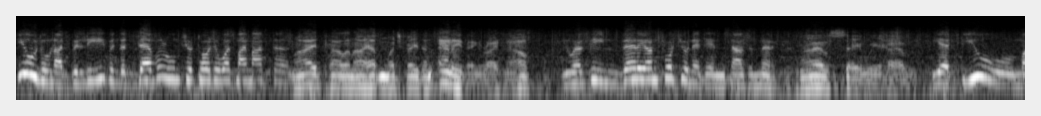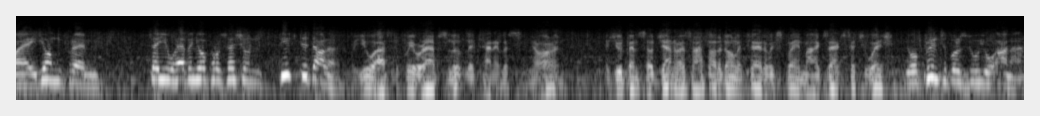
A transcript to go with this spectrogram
You do not believe in the devil whom she told you was my master. My pal and I haven't much faith in anything right now. You have been very unfortunate in South America. I'll say we have. Yet you, my young friend, say you have in your possession fifty dollars. Well, you asked if we were absolutely penniless, senor, and As you'd been so generous, I thought it only fair to explain my exact situation. Your principles do you honor.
